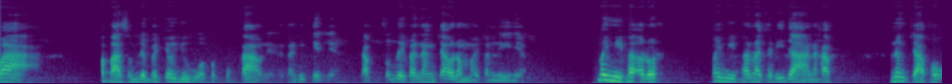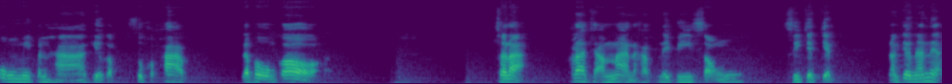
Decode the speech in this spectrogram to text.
ว่า ระบาทสมเด็จพระเจ้าอยู่หัวพระปกเกล้าเนี่ยรัชกาลที่เจ็ดเนี่ยกับสมเด็จพระนางเจ้าลำไมพันนีเนี่ยไม่มีพระอรสไม่มีพระราชธิดานะครับ เนื่องจากพระองค์มีปัญหาเกี่ยวกับสุขภาพ และพระองค์ก็สละพระราชอำนาจนะครับ ในปี 2477 หลังจากนั้นเนี่ย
